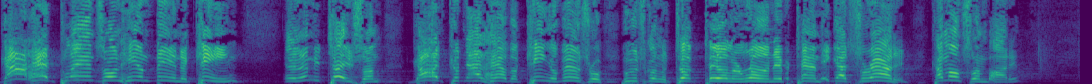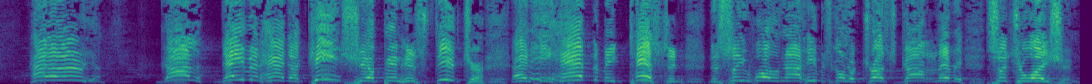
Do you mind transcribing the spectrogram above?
God had plans on him being a king. And let me tell you something. God could not have a king of Israel who was going to tuck tail and run every time he got surrounded. Come on, somebody. Hallelujah. God, David had a kingship in his future, and he had to be tested to see whether or not he was going to trust God in every situation.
